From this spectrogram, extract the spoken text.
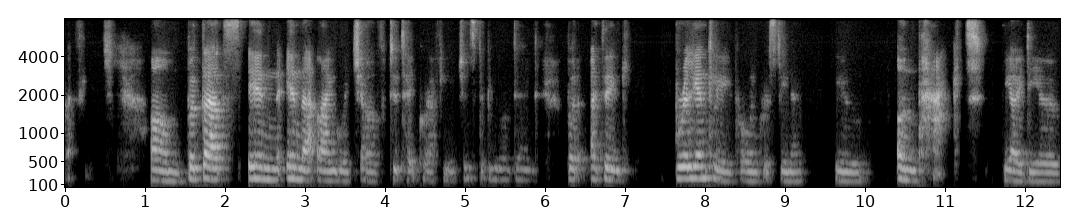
refuge. Um, but that's in in that language of to take refuge is to be ordained. But I think brilliantly, Paul and Christina, you unpacked the idea of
